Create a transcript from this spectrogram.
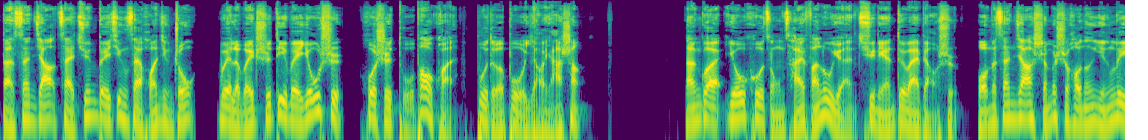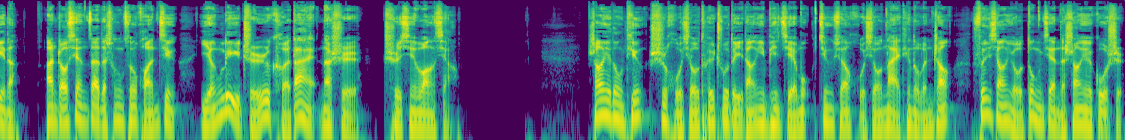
但三家在军备竞赛环境中，为了维持地位优势或是赌爆款，不得不咬牙上。难怪优酷总裁樊路远去年对外表示：‘我们三家什么时候能盈利呢？按照现在的生存环境，盈利指日可待，那是痴心妄想。’”商业洞听是虎嗅推出的一档音频节目，精选虎嗅耐听的文章，分享有洞见的商业故事。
